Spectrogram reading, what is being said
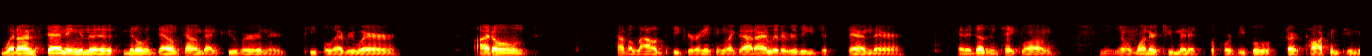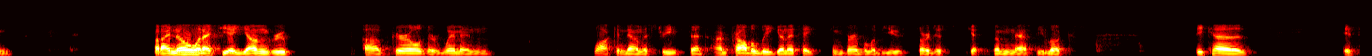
when I'm standing in the middle of downtown Vancouver and there's people everywhere, I don't have a loudspeaker or anything like that. I literally just stand there, and it doesn't take long, you know, one or two minutes before people start talking to me. But I know when I see a young group of girls or women walking down the street that I'm probably going to take some verbal abuse or just get some nasty looks because it's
